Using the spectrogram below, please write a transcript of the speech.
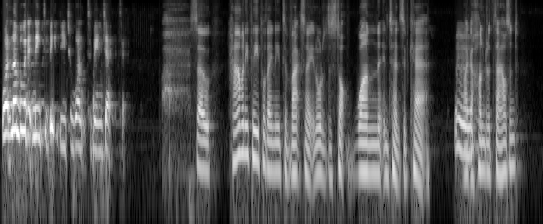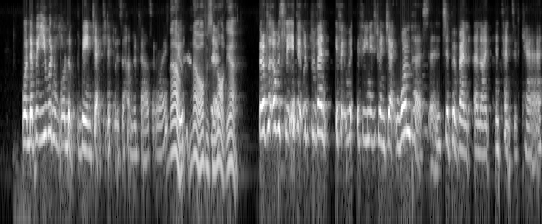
What number would it need to be for you to want to be injected? So, how many people they need to vaccinate in order to stop one intensive care? Like Hmm. a hundred thousand? Well, no, but you wouldn't want to be injected if it was a hundred thousand, right? No, no, obviously No. not. Yeah, But obviously, if it would prevent, if it if you needed to inject one person to prevent an intensive care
